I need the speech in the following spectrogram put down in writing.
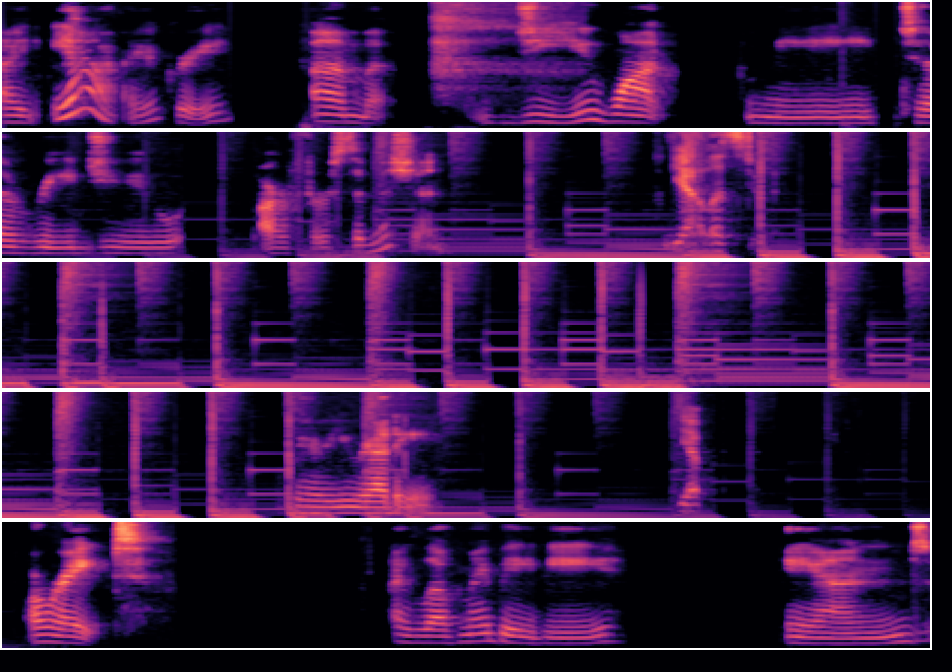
I yeah, I agree. Um do you want me to read you our first submission? Yeah, let's do it. Are you ready? Yep. All right. I love my baby and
